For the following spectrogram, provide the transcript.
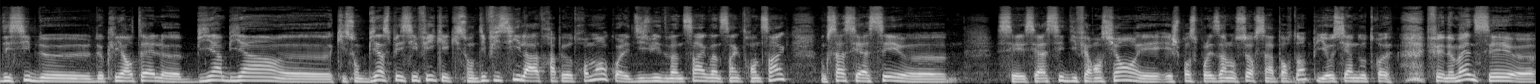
des cibles de, de clientèle bien bien euh, qui sont bien spécifiques et qui sont difficiles à attraper autrement quoi les 18 25 25 35 donc ça c'est assez euh, c'est c'est assez différenciant et, et je pense pour les annonceurs c'est important puis il y a aussi un autre phénomène c'est euh,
